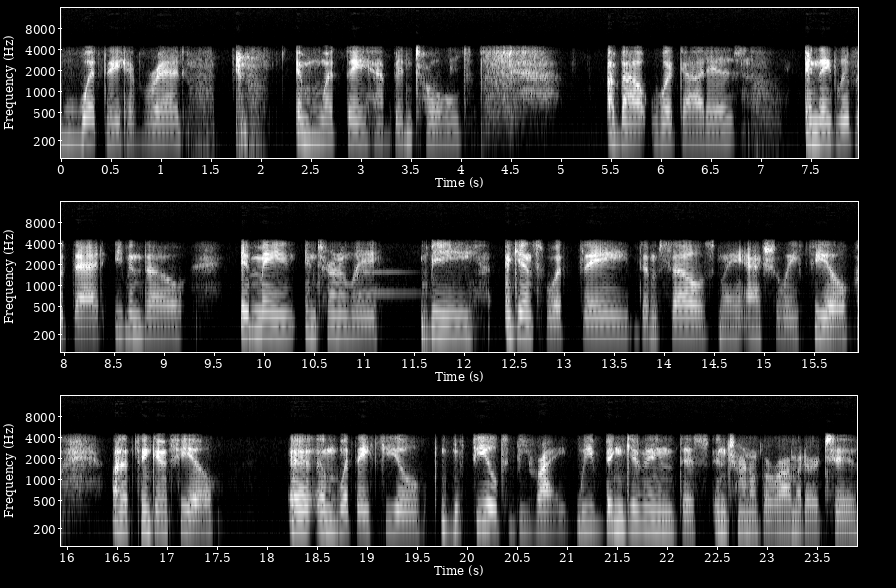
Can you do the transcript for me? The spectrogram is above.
what they have read and what they have been told about what God is, and they live with that, even though it may internally be against what they themselves may actually feel, uh, think, and feel. Uh, and what they feel feel to be right. We've been given this internal barometer to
